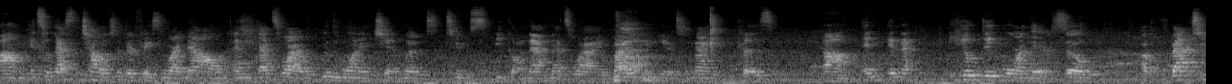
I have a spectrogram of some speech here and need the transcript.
Um, and so that's the challenge that they're facing right now. And that's why I really wanted Chandler to, speak on that. And that's why I invited him here tonight because, um, and, and that, he'll dig more in there. So uh, back to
